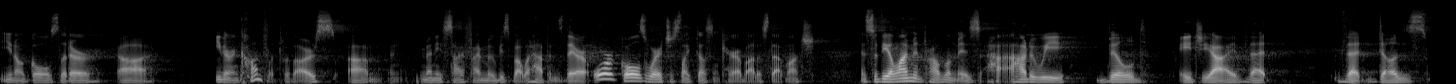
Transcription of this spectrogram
you know goals that are uh, either in conflict with ours, um, and many sci-fi movies about what happens there, or goals where it just like doesn't care about us that much. And so the alignment problem is how, how do we build AGI that that does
